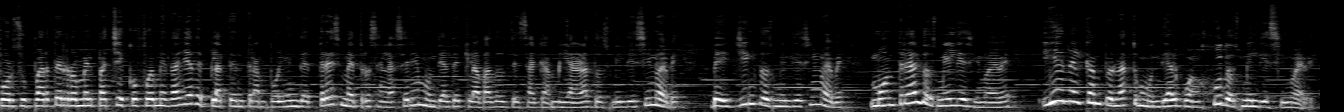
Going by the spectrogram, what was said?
Por su parte, Rommel Pacheco fue medalla de plata en trampolín de 3 metros en la Serie Mundial de Clavados de Sagamiara 2019, Beijing 2019, Montreal 2019 y en el Campeonato Mundial Guangzhou 2019.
